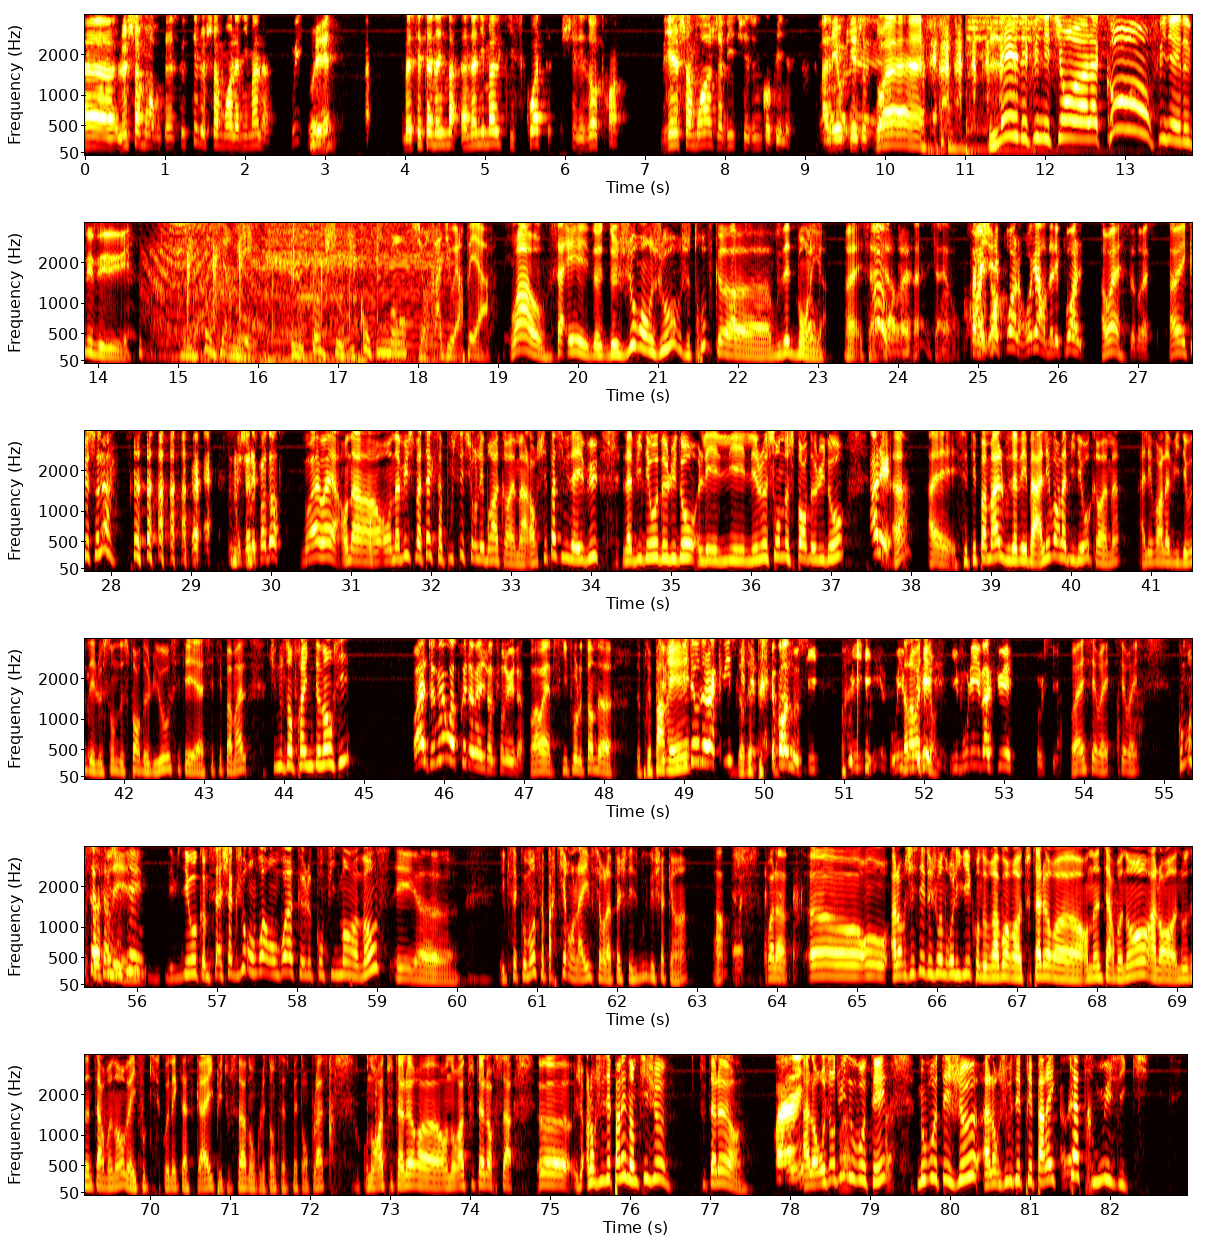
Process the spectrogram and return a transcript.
Euh, le chamois. Vous savez ce que c'est, le chamois, l'animal? Oui. ben, C'est un, anima- un animal qui squatte chez les autres. Viens, chamois, j'habite chez une copine. Allez, ok, je suis- Ouais. Les définitions à la confinée de Bubu. Les enfermés. Le talk show du confinement sur Radio RPA. Waouh, ça est de, de jour en jour, je trouve que euh, vous êtes bons les gars. Ouais, ça. Oh. Ah ouais. ouais, ça- Ça Ah, j'ai les poils, regarde, les poils ah ouais, qui s'adressent. ah ouais, que cela. Mais j'en ai pas d'autres. Ouais, ouais, on a, on a vu ce matin que ça poussait sur les bras quand même. Alors, je sais pas si vous avez vu la vidéo de Ludo, les, les- les leçons de sport de Ludo. Allez, Hein c'était pas mal. Vous avez, bah, allez voir la vidéo quand même. hein. Allez voir la vidéo des leçons de sport de Ludo. C'était, euh, c'était pas mal. Tu nous en feras une demain aussi? Ouais, demain ou après-demain, j'en ferai une. Ouais, ouais, parce qu'il faut le temps de, de vu une préparer. vidéo de la cuisse de qui était très bonne aussi. Oui, oui il, Dans la voulait, voiture. il voulait évacuer aussi. Ouais, c'est vrai, c'est vrai. Commencez Ça à faire fait des, vidéos comme ça. Chaque jour, on voit, on voit que le confinement avance et, euh, et que ça commence à partir en live sur la page Facebook de chacun. hein. Hein voilà. Euh, on- alors, j'essaie de joindre Olivier qu'on devrait avoir euh, tout à l'heure euh, en intervenant. Alors, nos intervenants, bah, il faut qu'ils se connectent à Skype et tout ça. Donc, le temps que ça se mette en place, on aura tout à l'heure, euh, on aura tout à l'heure ça. Euh, alors, je vous ai parlé d'un petit jeu tout à l'heure. Ouais. Alors aujourd'hui, Ouais. nouveauté. Nouveauté jeu. Alors je vous ai préparé Ah ouais. quatre musiques,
